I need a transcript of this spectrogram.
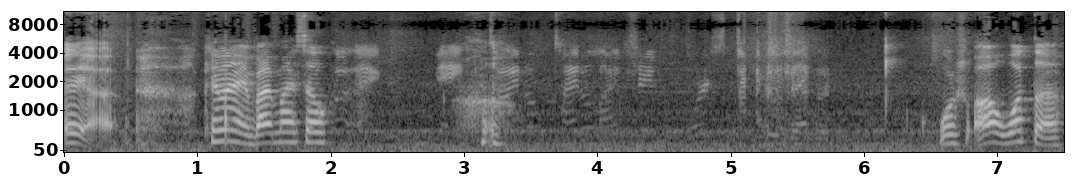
Wait. Uh, Can I invite myself? Oh, what the?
